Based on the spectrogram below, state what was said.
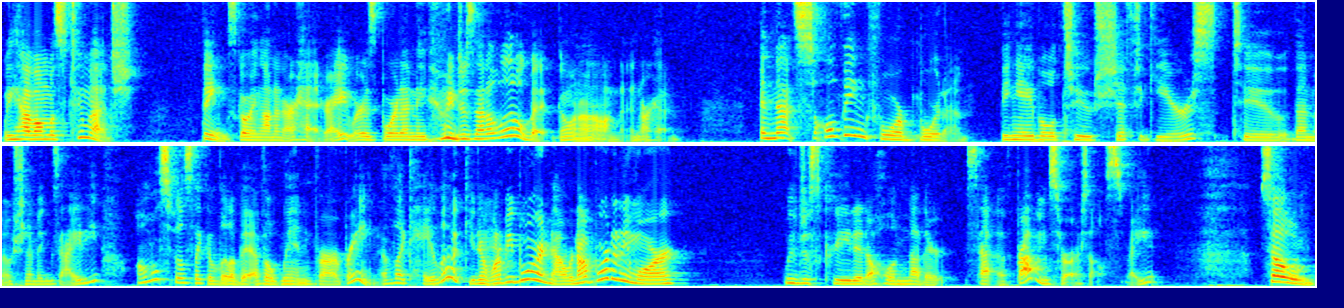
We have almost too much things going on in our head, right? Whereas boredom, maybe we just had a little bit going on in our head. And that's solving for boredom, being able to shift gears to the emotion of anxiety almost feels like a little bit of a win for our brain of like, hey, look, you don't want to be bored. Now we're not bored anymore. We've just created a whole nother set of problems for ourselves, right? So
